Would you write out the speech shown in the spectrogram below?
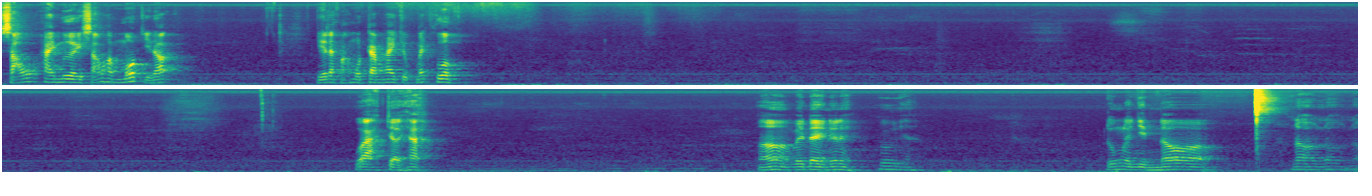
6 20 6 21 gì đó. Nghĩa là khoảng 120 mét vuông. Wow trời ha. À, bên đây nữa này. Ui da đúng là nhìn nó nó nó nó,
